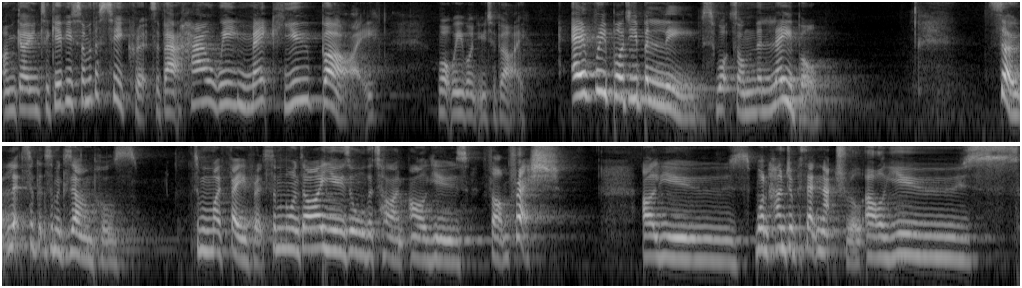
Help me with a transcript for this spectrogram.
I'm going to give you some of the secrets about how we make you buy what we want you to buy. Everybody believes what's on the label. So let's look at some examples. Some of my favourites, some of the ones I use all the time. I'll use Farm Fresh. I'll use 100% natural. I'll use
